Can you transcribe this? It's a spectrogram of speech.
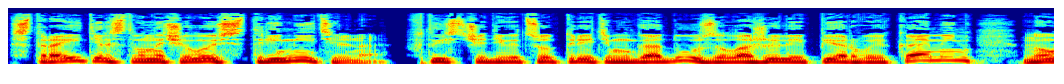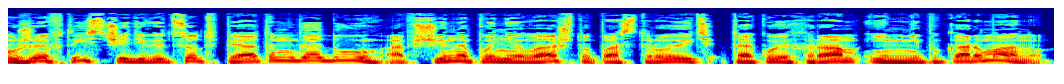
Строительство началось стремительно. В 1903 году заложили первый камень, но уже в 1905 году община поняла, что построить такой храм им не по карману.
